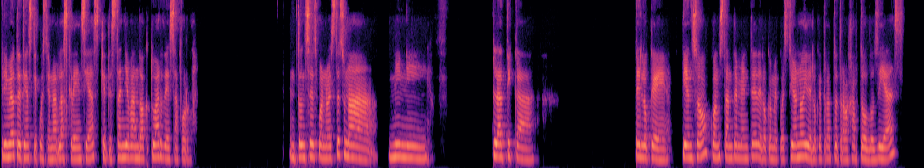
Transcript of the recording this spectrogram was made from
primero te tienes que cuestionar las creencias que te están llevando a actuar de esa forma. Entonces, bueno, esta es una mini plática de lo que pienso constantemente, de lo que me cuestiono y de lo que trato de trabajar todos los días,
